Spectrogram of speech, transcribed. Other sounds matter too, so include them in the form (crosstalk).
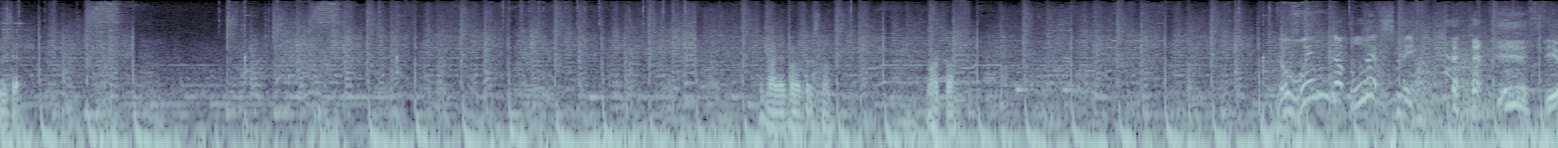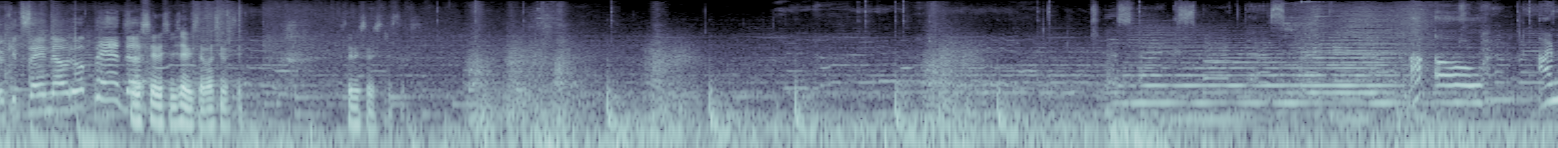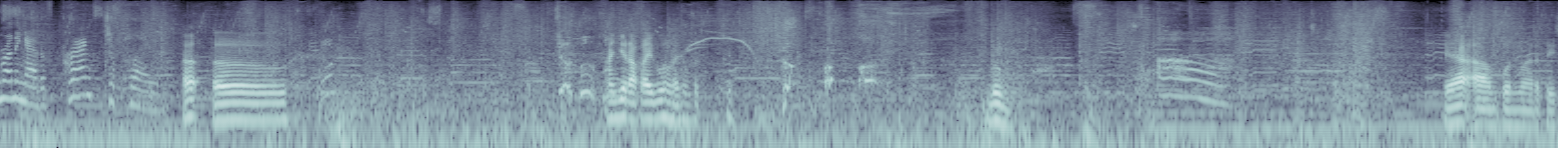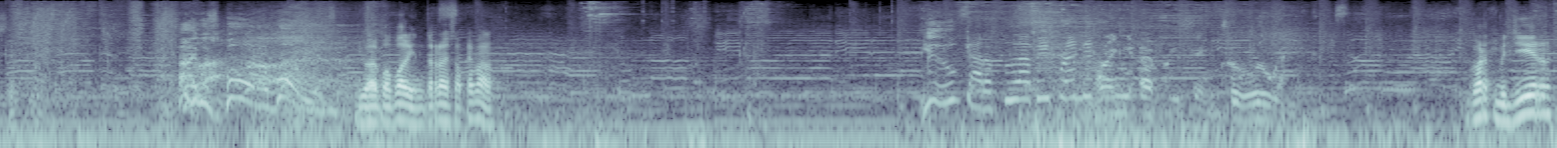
bisa. Pal, ya, pal, terus pal. Semangat pal. the wind uplifts me. (laughs) you could say no to a panda. Serius, serius, bisa, bisa, pasti, pasti. Serius, serius, serius. serius. Uh-oh. I'm running out of pranks to play. Uh-oh. Anjir, akai gue gak sempet. Boom. Ya ampun Martis. Jual popol terus, oke pal. You've got a fluffy friend. in- bring everything to ruin. Gord bejir.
